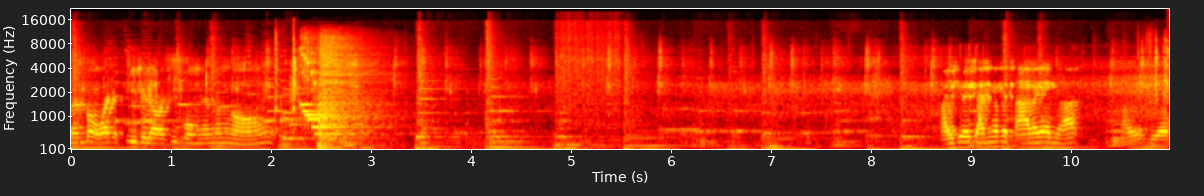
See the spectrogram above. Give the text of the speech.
มันบอกว่าจะพี่ไปรอที่วงนั้นน้องไปด้วยกันก็ไม่ตายแล้วกันนะไปคนเดียว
